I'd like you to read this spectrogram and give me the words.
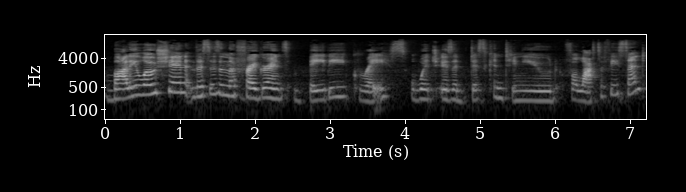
body lotion. This is in the fragrance Baby Grace, which is a discontinued Philosophy scent.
